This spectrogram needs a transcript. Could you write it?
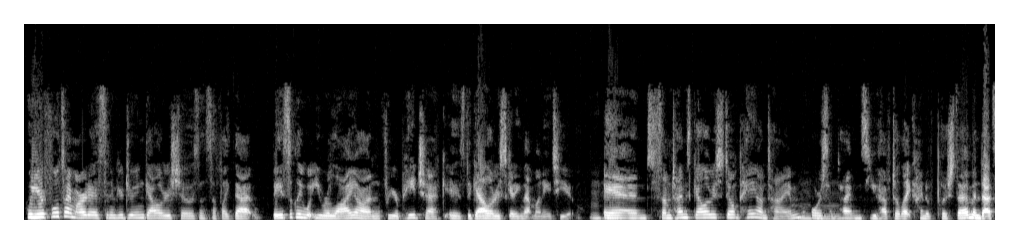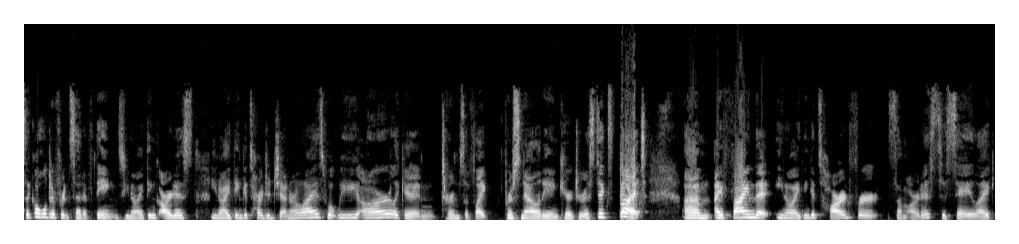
when you're a full time artist and if you're doing gallery shows and stuff like that, basically what you rely on for your paycheck is the galleries getting that money to you. Mm-hmm. And sometimes galleries don't pay on time, or sometimes you have to like kind of push them. And that's like a whole different set of things. You know, I think artists, you know, I think it's hard to generalize what we are, like in terms of like personality and characteristics. But um, I find that, you know, I think it's hard for some artists to say, like,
